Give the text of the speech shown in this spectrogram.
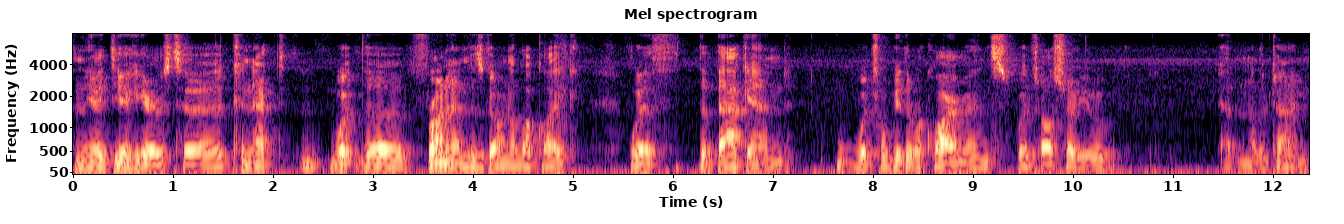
And the idea here is to connect what the front end is going to look like with the back end which will be the requirements, which I'll show you at another time.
